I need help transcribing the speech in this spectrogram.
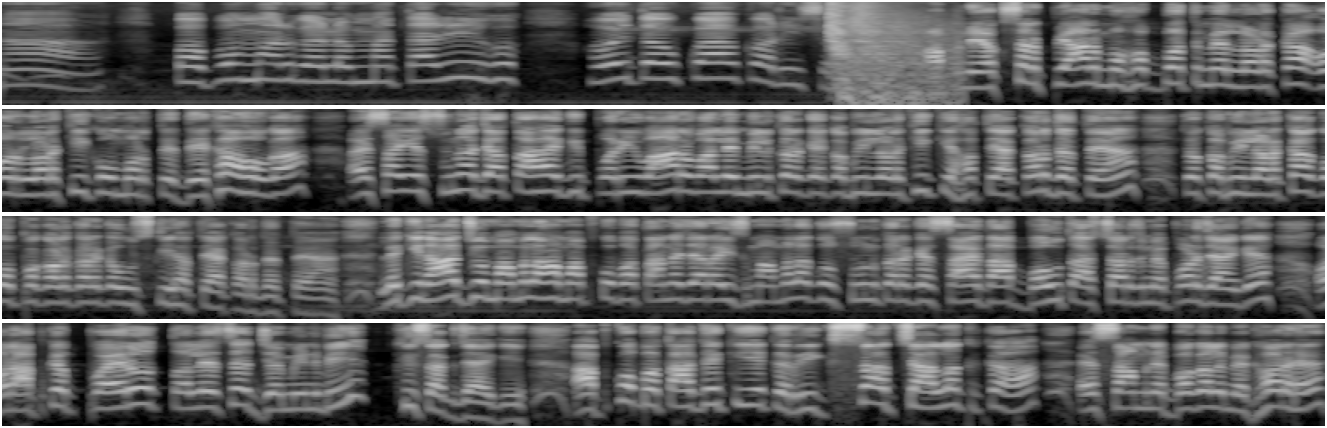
ना पापा मर गए मातारी हो होई तो का करी सब? आपने अक्सर प्यार, मोहब्बत में लड़का और लड़की को मरते देखा होगा। ऐसा ये सुना जाता है कि परिवार वाले मिलकर के कभी लड़की की हत्या कर देते हैं तो कभी लड़का को पकड़ करके उसकी हत्या कर देते हैं। लेकिन आज जो मामला हम आपको बताने जा रहे हैं, इस मामला को सुन करके शायद आप बहुत आश्चर्य में पड़ जाएँगे और आपके पैरों तले से ज़मीन भी खिसक जाएगी। आपको बता दें कि एक रिक्शा चालक का सामने बगल में घर है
